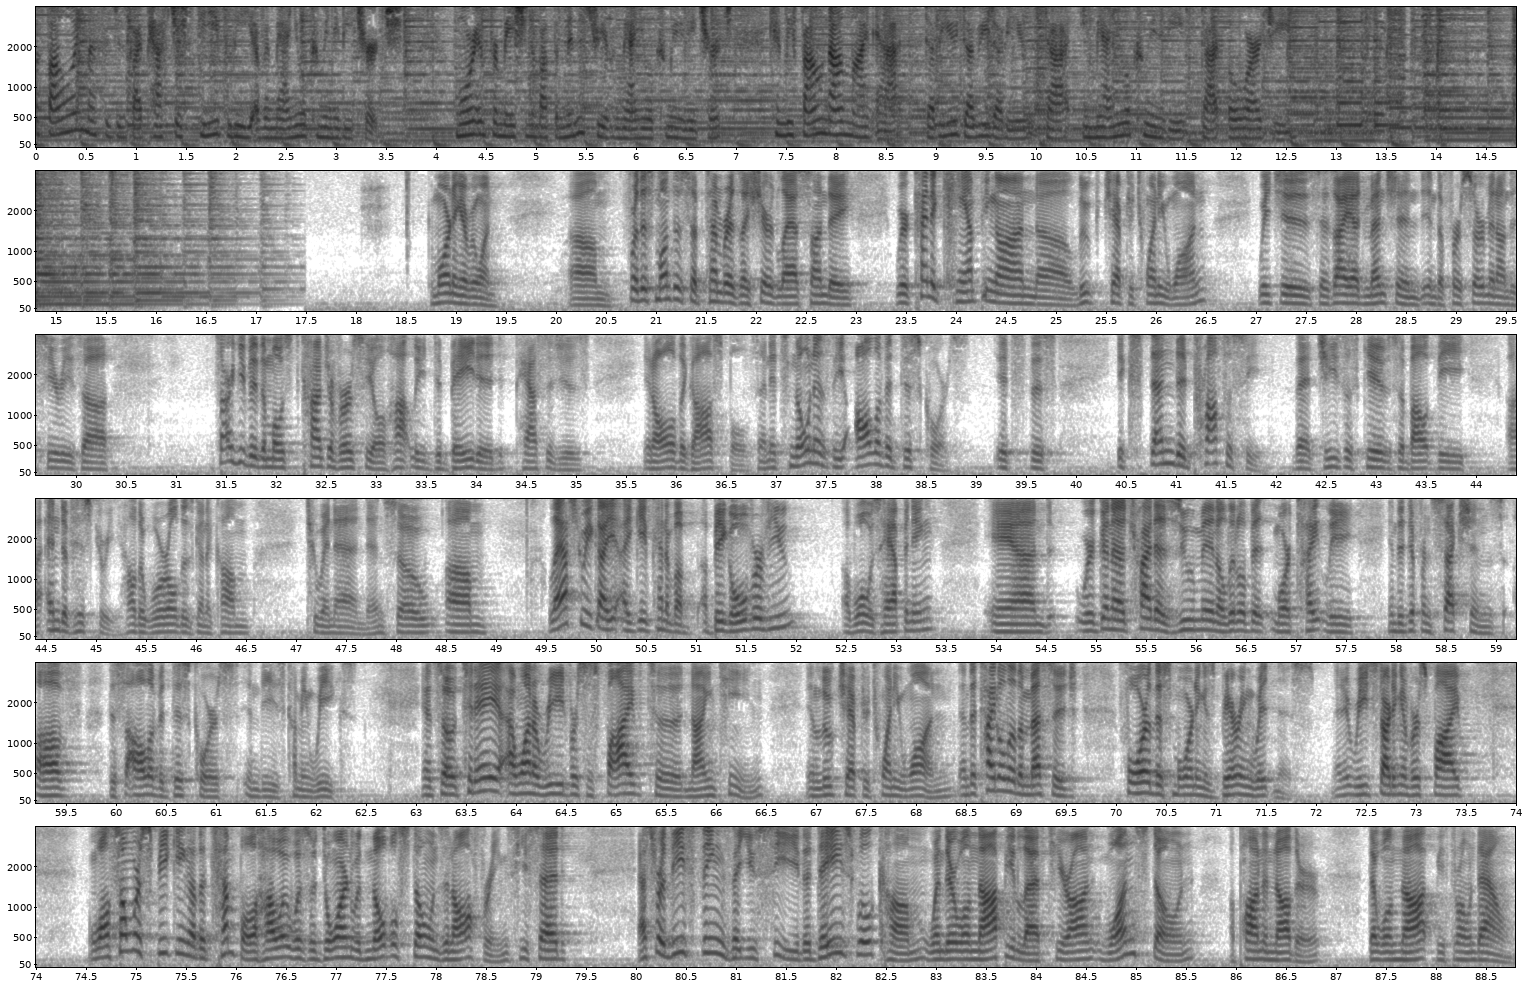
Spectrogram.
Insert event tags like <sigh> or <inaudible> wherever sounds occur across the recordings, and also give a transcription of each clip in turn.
The following message is by Pastor Steve Lee of Emmanuel Community Church. More information about the ministry of Emmanuel Community Church can be found online at www.emmanuelcommunity.org. Good morning, everyone. Um, for this month of September, as I shared last Sunday, we're kind of camping on uh, Luke chapter 21 which is, as I had mentioned in the first sermon on the series, uh, it's arguably the most controversial, hotly debated passages in all the Gospels. And it's known as the Olivet Discourse. It's this extended prophecy that Jesus gives about the uh, end of history, how the world is going to come to an end. And so um, last week I, I, gave kind of a, a big overview of what was happening and we're going to try to zoom in a little bit more tightly in the different sections of this Olivet discourse in these coming weeks. And so today I want to read verses 5 to 19 in Luke chapter 21. And the title of the message for this morning is Bearing Witness. And it reads starting in verse 5 While some were speaking of the temple, how it was adorned with noble stones and offerings, he said, as for these things that you see, the days will come when there will not be left here on one stone upon another that will not be thrown down.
